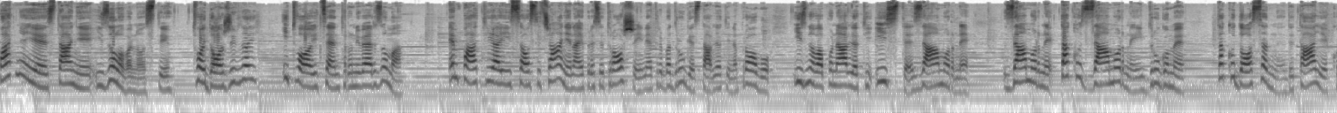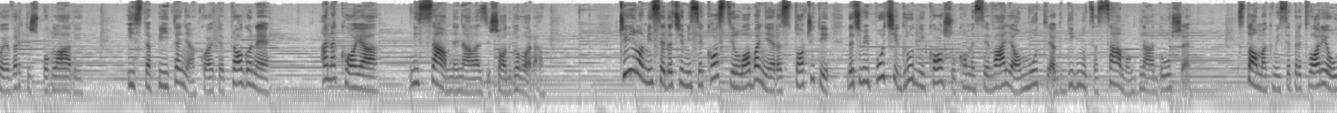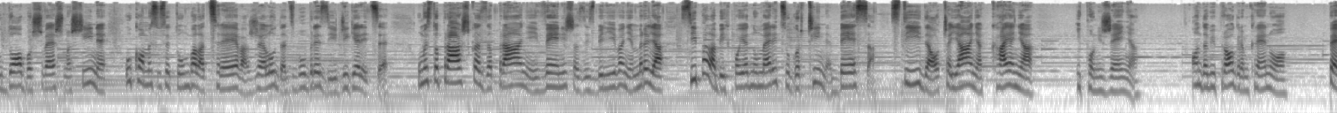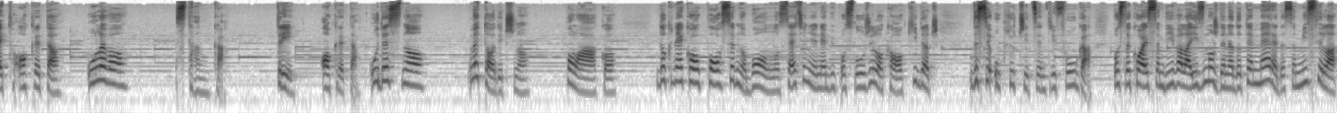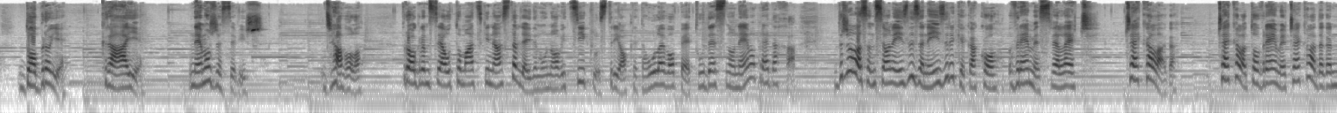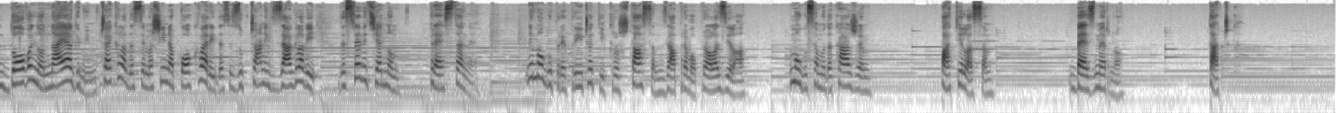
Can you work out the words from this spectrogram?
Patnja je stanje izolovanosti, tvoj doživljaj i tvoj centar univerzuma. Empatija i saosećanje najpre se troše i ne treba druge stavljati na probu, iznova ponavljati iste, zamorne, zamorne, tako zamorne i drugome, tako dosadne detalje koje vrtiš po glavi, ista pitanja koja te progone, a na koja ni sam ne nalaziš odgovora. Činilo mi se da će mi se kosti lobanje rastočiti, da će mi pući grudni koš u kome se valjao mutljak dignut sa samog dna duše. Stomak mi se pretvorio u dobo šveš mašine u kome su se tumbala creva, želudac, bubrezi i džigerice. Umesto praška za pranje i veniša za izbiljivanje mrlja, sipala bih po jednu mericu gorčine, besa, stida, očajanja, kajanja i poniženja. Onda bi program krenuo pet okreta ulevo, stanka. Tri okreta udesno, metodično, polako, dok neko posebno bolno sećanje ne bi poslužilo kao kidač da se uključi centrifuga, posle koje sam bivala izmoždena do te mere da sam mislila dobro je, kraj je, ne može se više. Đavola, program se automatski nastavlja, idemo u novi ciklus, tri okreta ulevo, pet udesno, nema predaha. Držala sam se one izlizane izreke kako vreme sve leči. Čekala ga. Čekala to vreme, čekala da ga dovoljno najagmim, čekala da se mašina pokvari, da se zupčanik zaglavi, da sve već jednom prestane. Ne mogu prepričati kroz šta sam zapravo prolazila. Mogu samo da kažem, patila sam. Bezmerno. Tačka.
